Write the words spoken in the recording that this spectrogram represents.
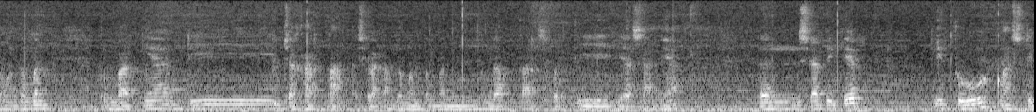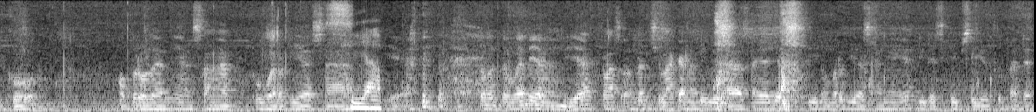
teman-teman tempatnya di Jakarta. Silakan teman-teman mendaftar seperti biasanya. Dan saya pikir itu Mas Diko obrolan yang sangat luar biasa Siap. ya teman-teman yang ya kelas online silakan nanti bisa saya aja di nomor biasanya ya di deskripsi YouTube ada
